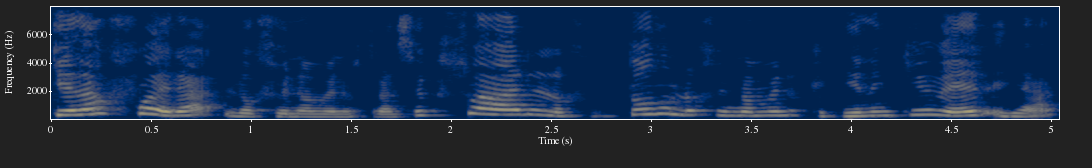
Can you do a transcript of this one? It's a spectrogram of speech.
Quedan fuera los fenómenos transexuales, todos los fenómenos que tienen que ver, ¿ya?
